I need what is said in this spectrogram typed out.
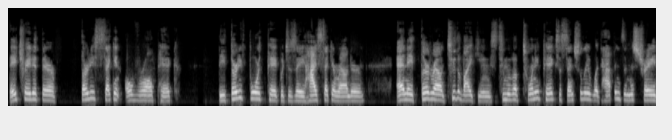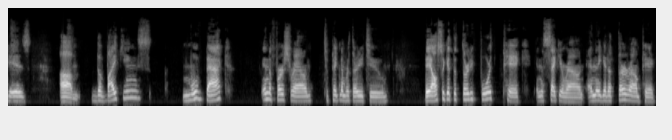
they traded their 32nd overall pick, the 34th pick, which is a high second rounder, and a third round to the Vikings to move up 20 picks. Essentially, what happens in this trade is um, the Vikings move back in the first round to pick number 32. They also get the 34th pick in the second round, and they get a third round pick.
